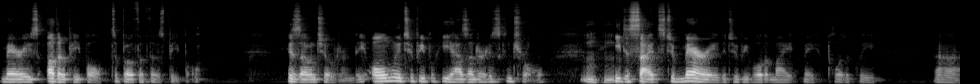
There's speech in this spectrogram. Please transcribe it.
marries other people to both of those people, his own children, the only two people he has under his control. He decides to marry the two people that might make it politically uh,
